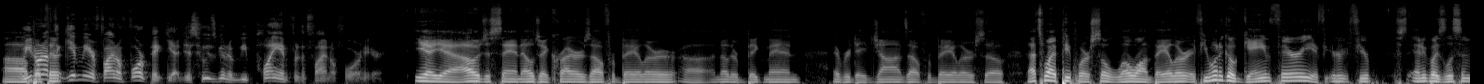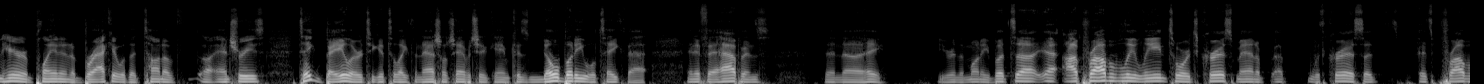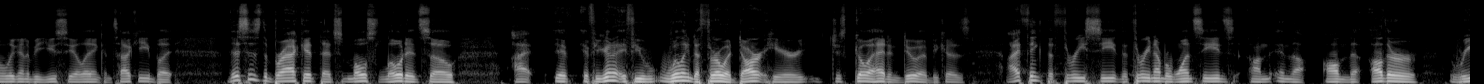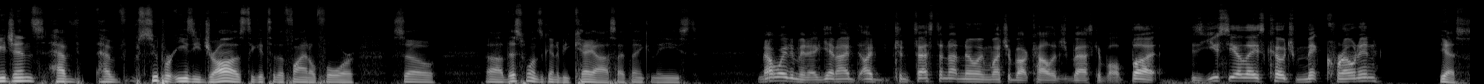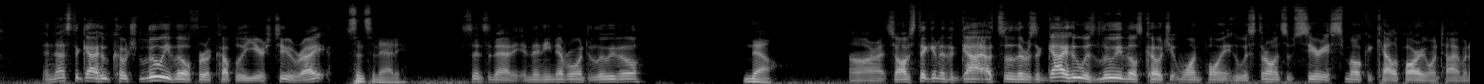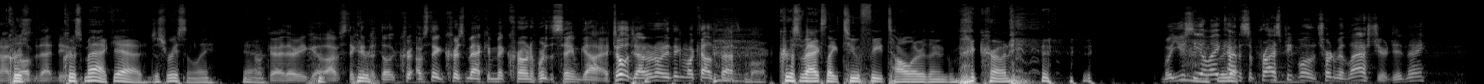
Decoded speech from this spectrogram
Uh, well, you don't have to give me your Final Four pick yet. Just who's going to be playing for the Final Four here. Yeah, yeah. I was just saying LJ Cryer's out for Baylor. Uh, another big man, Everyday John's out for Baylor. So that's why people are so low on Baylor. If you want to go game theory, if you're if you're if anybody's listening here and playing in a bracket with a ton of uh, entries, take Baylor to get to like the national championship game because nobody will take that. And if it happens, then uh, hey, you're in the money. But uh, yeah, I probably lean towards Chris, man. Uh, with Chris, it's it's probably going to be UCLA and Kentucky, but this is the bracket that's most loaded. So, I if if you're gonna if you're willing to throw a dart here, just go ahead and do it because I think the three seed, the three number one seeds on in the on the other regions have have super easy draws to get to the final four. So uh, this one's going to be chaos, I think, in the East. Now wait a minute. Again, I I confess to not knowing much about college basketball, but is UCLA's coach Mick Cronin? Yes, And that's the guy who coached Louisville for a couple of years too, right? Cincinnati. Cincinnati, and then he never went to Louisville. No, All right, so I was thinking of the guy. So there was a guy who was Louisville's coach at one point who was throwing some serious smoke at Calipari one time, and I Chris, loved that dude. Chris Mack. Yeah, just recently. Yeah. Okay, there you go. I was thinking that the, I was thinking Chris Mack and Mick Cronin were the same guy. I told you I don't know anything about college basketball. Chris Mack's like two feet taller than Mick Cronin. But UCLA kind of surprised people in the tournament last year, didn't they?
